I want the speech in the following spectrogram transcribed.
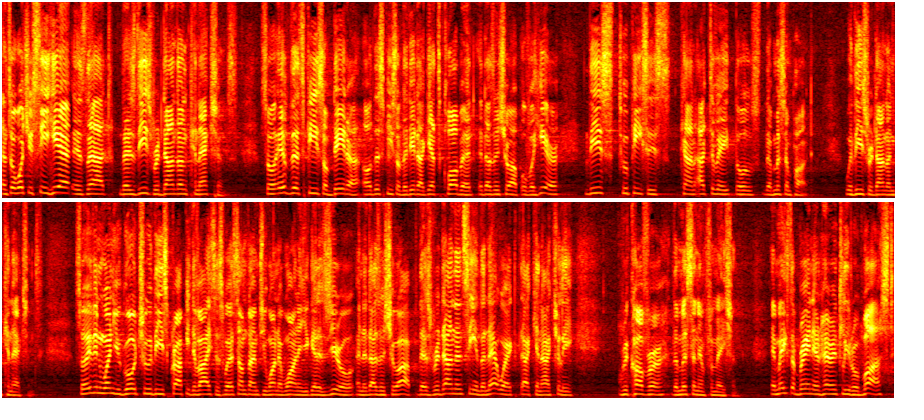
And so what you see here is that there's these redundant connections. So if this piece of data or this piece of the data gets clobbered, it doesn't show up over here, these two pieces can activate those, the missing part with these redundant connections. So even when you go through these crappy devices where sometimes you want a one and you get a zero and it doesn't show up, there's redundancy in the network that can actually recover the missing information. It makes the brain inherently robust.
